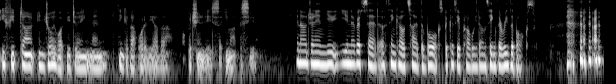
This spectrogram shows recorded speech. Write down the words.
if you don't enjoy what you're doing, then think about what are the other opportunities that you might pursue. You know, Janeen, you, you never said oh, think outside the box because you probably don't think there is a box. um,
